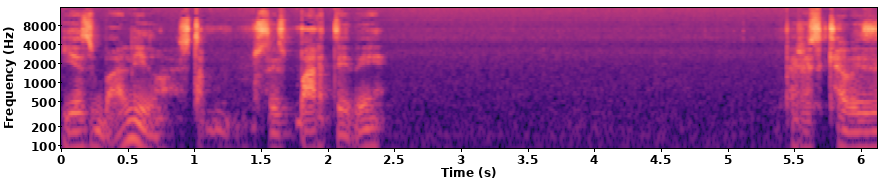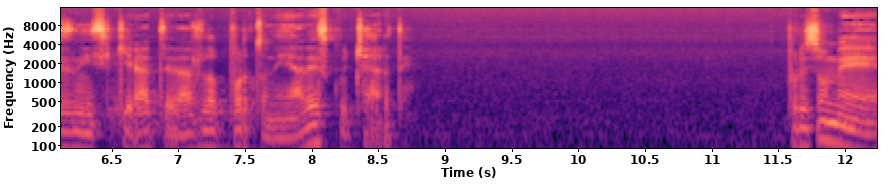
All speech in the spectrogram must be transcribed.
Y es válido, pues, es parte de. Pero es que a veces ni siquiera te das la oportunidad de escucharte. Por eso me,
